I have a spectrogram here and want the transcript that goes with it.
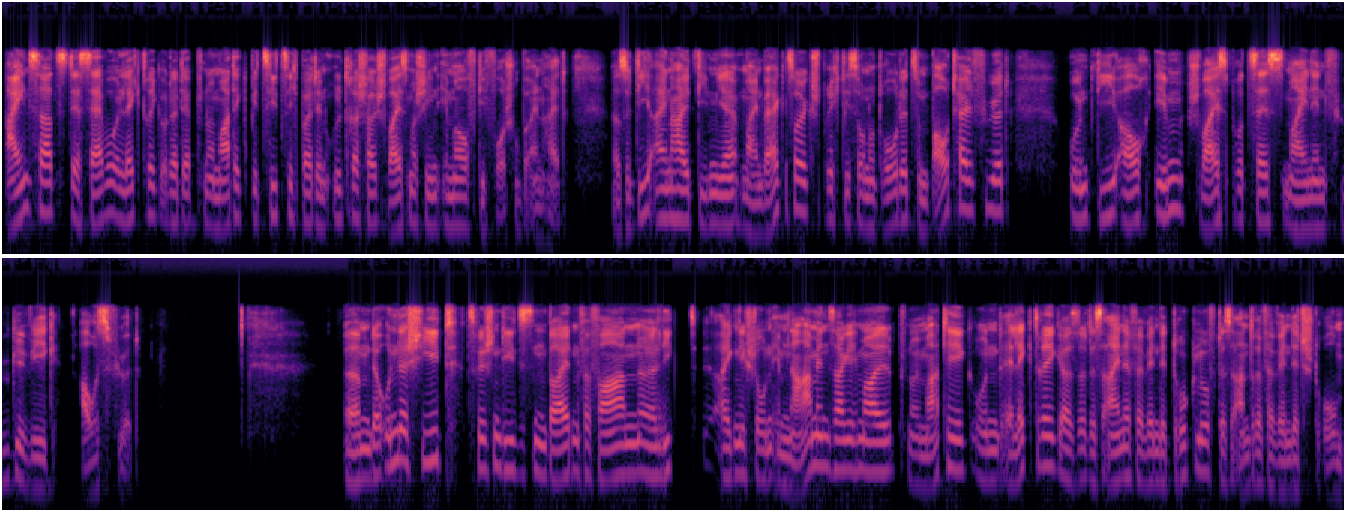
Einsatz der Servoelektrik oder der Pneumatik bezieht sich bei den Ultraschallschweißmaschinen immer auf die Vorschubeinheit. Also die Einheit, die mir mein Werkzeug, sprich die Sonodrode, zum Bauteil führt und die auch im Schweißprozess meinen Fügeweg ausführt. Ähm, der Unterschied zwischen diesen beiden Verfahren äh, liegt eigentlich schon im Namen, sage ich mal, Pneumatik und Elektrik. Also das eine verwendet Druckluft, das andere verwendet Strom.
